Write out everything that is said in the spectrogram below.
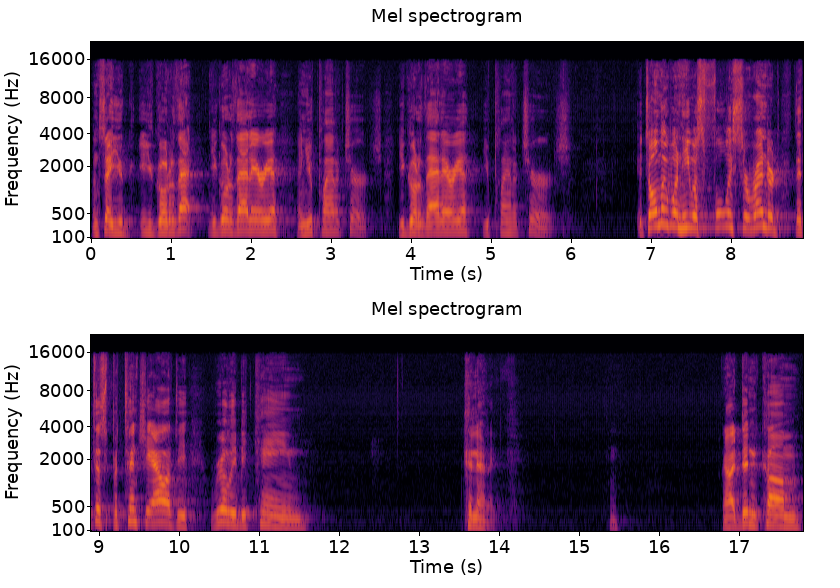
and say, you, you, go to that, you go to that area and you plant a church. You go to that area, you plant a church. It's only when he was fully surrendered that this potentiality really became kinetic. Hmm. Now, it didn't come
